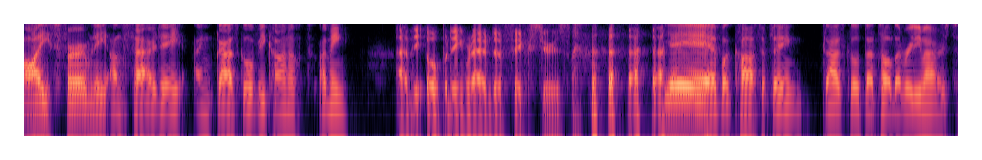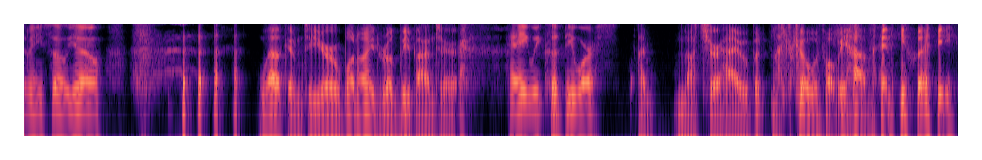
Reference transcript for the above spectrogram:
eyes firmly on Saturday and Glasgow v Connacht. I mean, And the opening round of fixtures. yeah, yeah, yeah, but Connacht are playing Glasgow. That's all that really matters to me. So, you know, Welcome to your one-eyed rugby banter. Hey, we could be worse. I'm not sure how, but let's go with what we have anyway.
